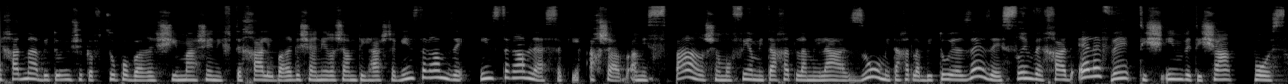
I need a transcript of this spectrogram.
אחד מהביטויים שקפצו פה ברשימה שנפתחה לי ברגע שאני רשמתי האשטג אינסטגרם זה אינסטגרם לעסקים. עכשיו, המספר שמופיע מתחת למילה הזו, מתחת לביטוי הזה, זה 21,099 פוסט.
